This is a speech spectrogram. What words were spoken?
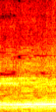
Oh!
